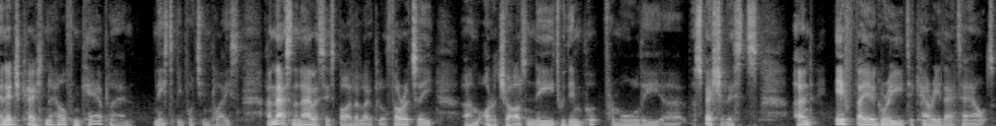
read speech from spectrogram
an education, health, and care plan needs to be put in place, and that's an analysis by the local authority um, on a child's needs with input from all the, uh, the specialists, and if they agree to carry that out,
